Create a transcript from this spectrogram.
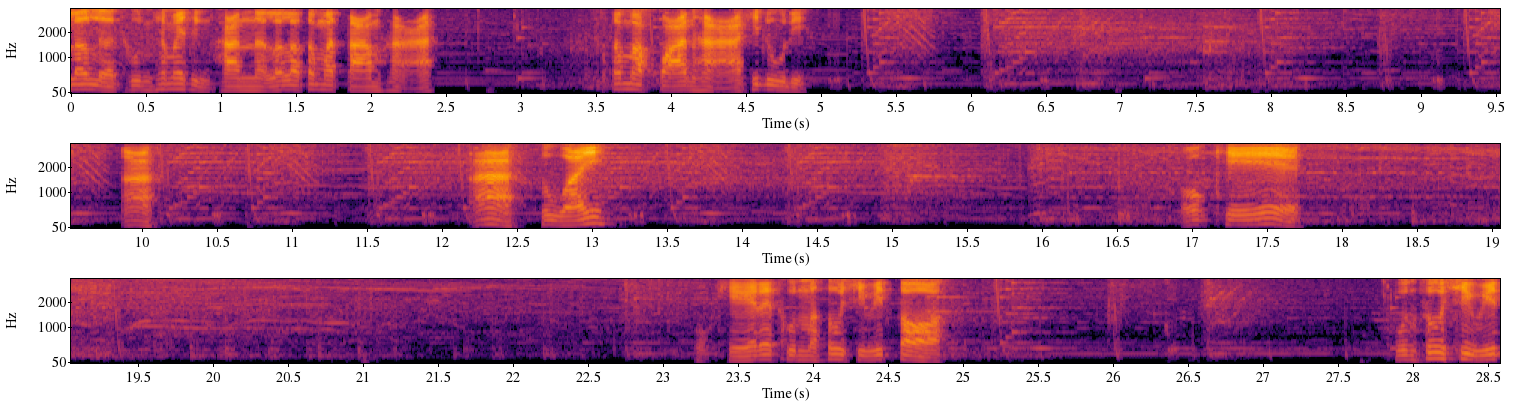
เราเหลือทุนแค่ไม่ถึงพันนะแล้วเราต้องมาตามหา ต้องมาควานหาคิดดูดิอะอะสวย โอเค โอเคได้ทุนมาสู้ชีวิตต่อ ทุนสู้ชีวิต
